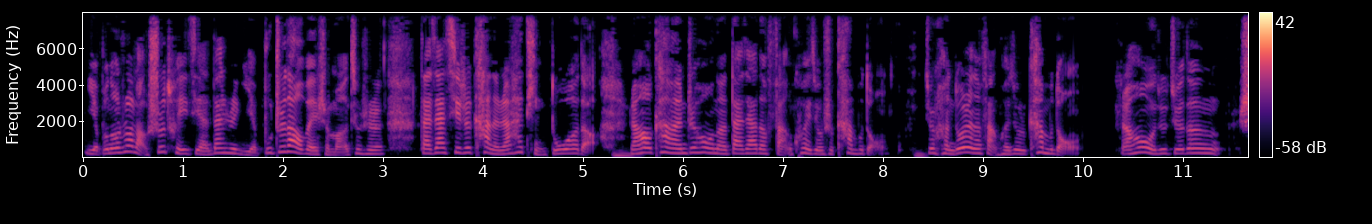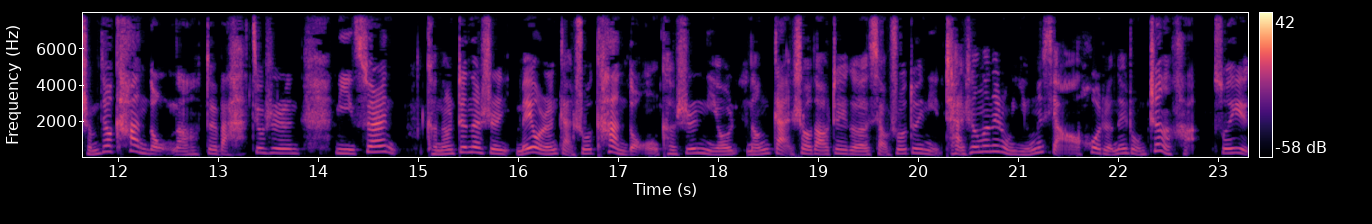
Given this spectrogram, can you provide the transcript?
也不能说老师推荐，但是也不知道为什么，就是大家其实看的人还挺多的。嗯然后看完之后呢，大家的反馈就是看不懂，嗯就是很多人的反馈就是看不懂。然后我就觉得，什么叫看懂呢？对吧？就是你虽然可能真的是没有人敢说看懂，可是你又能感受到这个小说对你产生的那种影响或者那种震撼。所以，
